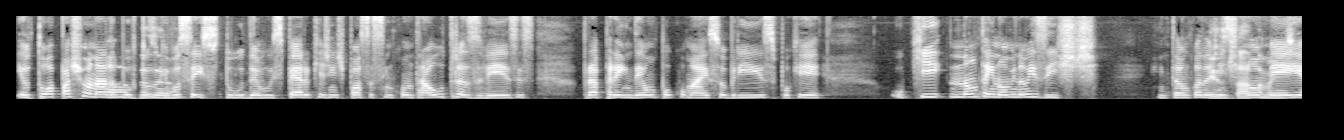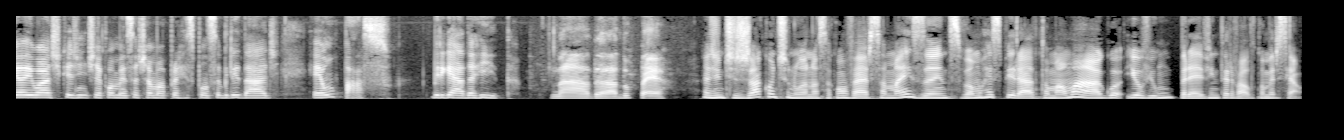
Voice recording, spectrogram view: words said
Eu estou apaixonada ah, por tudo é. que você estuda. Eu espero que a gente possa se encontrar outras vezes para aprender um pouco mais sobre isso, porque o que não tem nome não existe. Então, quando a Exatamente. gente nomeia, eu acho que a gente já começa a chamar para responsabilidade. É um passo. Obrigada, Rita. Nada, do pé. A gente já continua a nossa conversa, mas antes vamos respirar, tomar uma água e ouvir um breve intervalo comercial.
